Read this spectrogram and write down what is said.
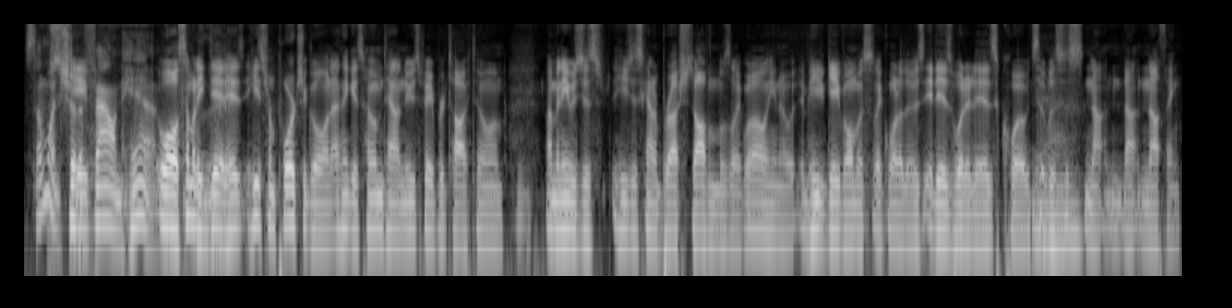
Someone should have found him. Well, somebody did. His, he's from Portugal, and I think his hometown newspaper talked to him. Hmm. I mean, he was just he just kind of brushed off and was like, "Well, you know," he gave almost like one of those "it is what it is" quotes. It was just not not nothing.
